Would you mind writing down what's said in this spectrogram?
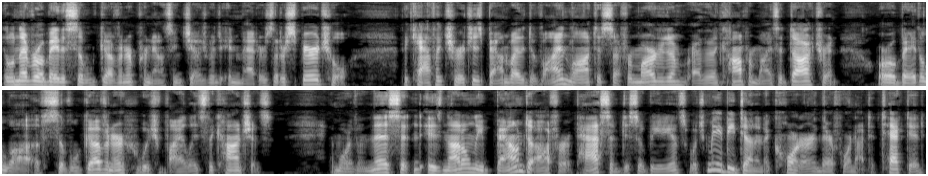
It will never obey the civil governor pronouncing judgment in matters that are spiritual. The Catholic Church is bound by the divine law to suffer martyrdom rather than compromise a doctrine or obey the law of civil governor which violates the conscience. And more than this, it is not only bound to offer a passive disobedience, which may be done in a corner and therefore not detected,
